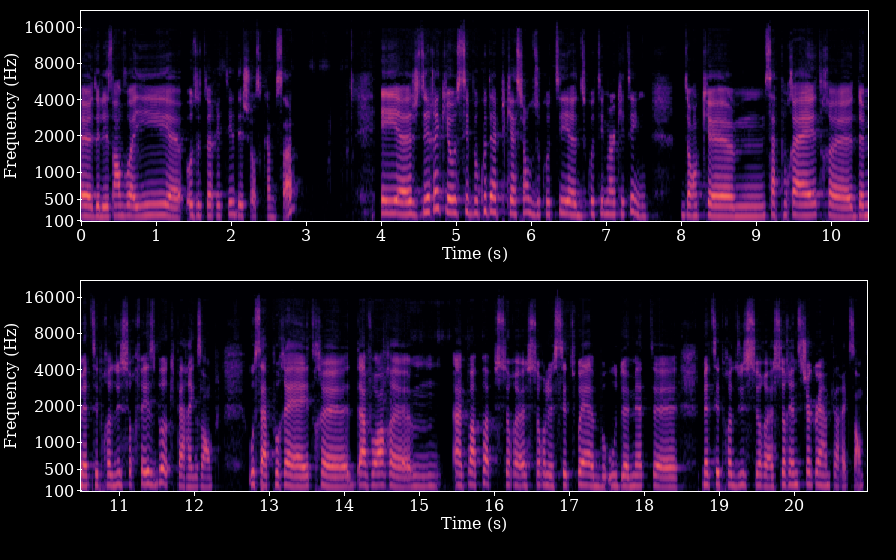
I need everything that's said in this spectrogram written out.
de les envoyer aux autorités, des choses comme ça. Et je dirais qu'il y a aussi beaucoup d'applications du côté, du côté marketing. Donc, ça pourrait être de mettre ses produits sur Facebook, par exemple, ou ça pourrait être d'avoir un pop-up sur, sur le site web ou de mettre, mettre ses produits sur, sur Instagram, par exemple.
